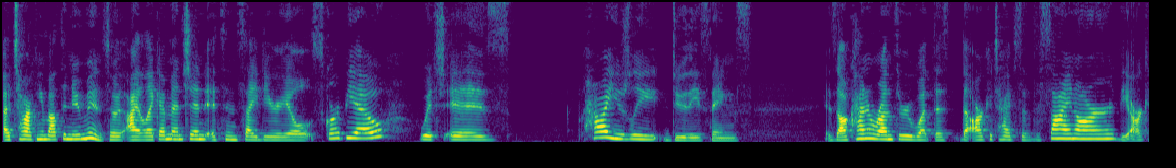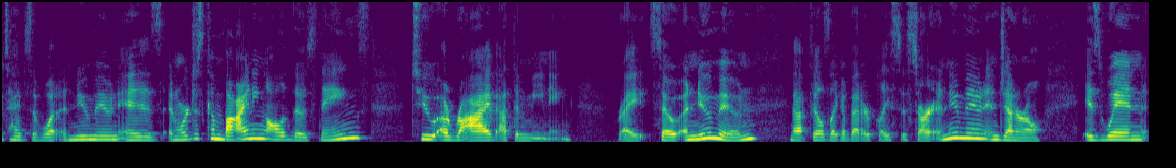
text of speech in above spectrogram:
uh, talking about the new moon. So I, like I mentioned, it's in sidereal Scorpio, which is how I usually do these things. Is I'll kind of run through what the the archetypes of the sign are, the archetypes of what a new moon is, and we're just combining all of those things to arrive at the meaning, right? So a new moon, that feels like a better place to start. A new moon in general is when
